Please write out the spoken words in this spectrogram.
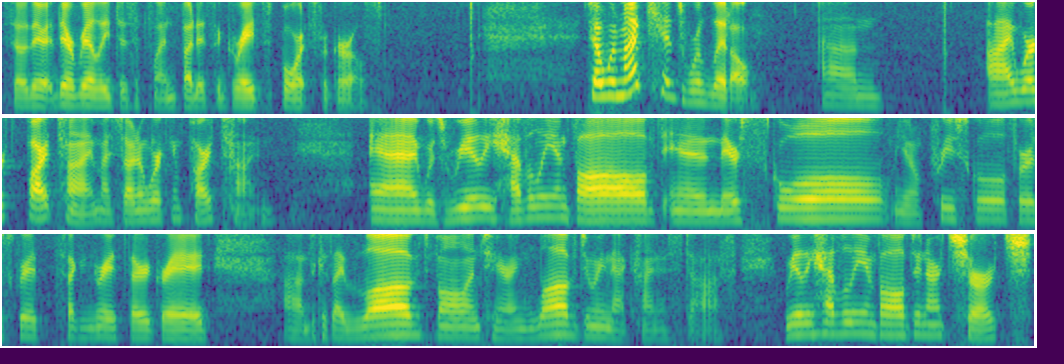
so they're they're really disciplined, but it's a great sport for girls. So when my kids were little, um, I worked part time. I started working part time, and was really heavily involved in their school. You know, preschool, first grade, second grade, third grade um, because I loved volunteering, loved doing that kind of stuff. Really heavily involved in our church.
